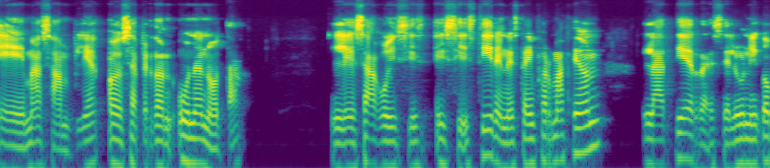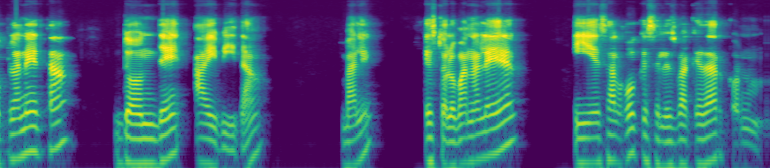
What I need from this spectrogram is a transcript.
eh, más amplia, o sea, perdón, una nota. Les hago insistir en esta información. La Tierra es el único planeta donde hay vida. ¿Vale? Esto lo van a leer y es algo que se les va a quedar con,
